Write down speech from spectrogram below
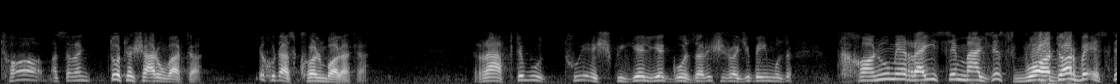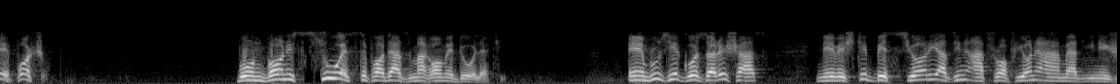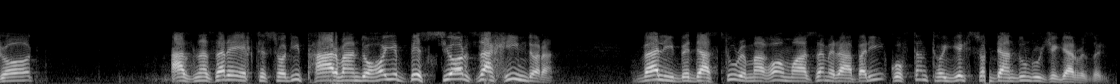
تا مثلا دو تا شهر اونورتر یه خود از کلن بالاتر. رفته بود توی اشپیگل یک گزارشی راجع به این موضوع. خانوم رئیس مجلس وادار به استعفا شد. به عنوان سو استفاده از مقام دولتی. امروز یک گزارش هست نوشته بسیاری از این اطرافیان احمدی نژاد از نظر اقتصادی پرونده های بسیار زخیم دارن ولی به دستور مقام معظم رهبری گفتن تا یک سال دندون رو جگر بذارید.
